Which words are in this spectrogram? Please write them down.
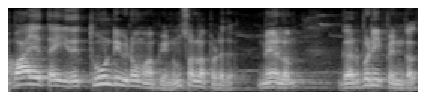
அபாயத்தை இதை தூண்டிவிடும் அப்படின்னும் சொல்லப்படுது. மேலும் கர்ப்பிணி பெண்கள்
